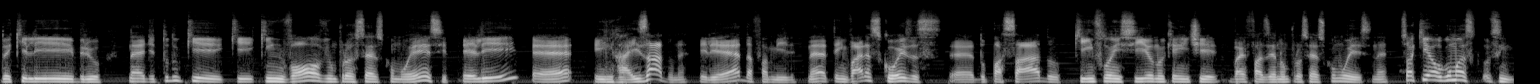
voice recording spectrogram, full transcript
do equilíbrio, né, de tudo que, que, que envolve um processo como esse, ele é enraizado, né? Ele é da família, né? Tem várias coisas é, do passado que influenciam no que a gente vai fazer num processo como esse, né? Só que algumas, assim,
